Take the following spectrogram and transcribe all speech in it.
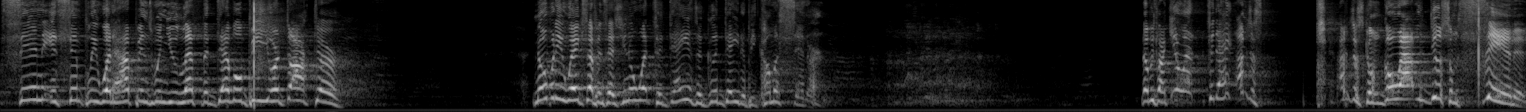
Sin is simply what happens when you let the devil be your doctor. Nobody wakes up and says, you know what, today is a good day to become a sinner. Nobody's like, you know what, today I'm just, I'm just gonna go out and do some sinning.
